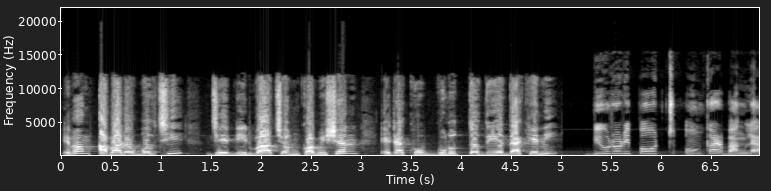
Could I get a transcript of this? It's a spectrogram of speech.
এবং আবারও বলছি যে নির্বাচন কমিশন এটা খুব গুরুত্ব দিয়ে দেখেনি। Bureau report, Omkar Bangla.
